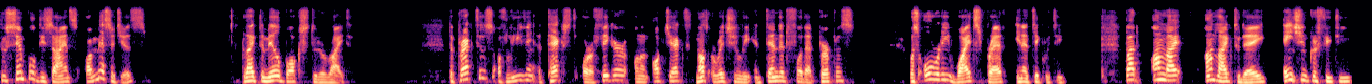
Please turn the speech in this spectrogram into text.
to simple designs or messages, like the mailbox to the right. The practice of leaving a text or a figure on an object not originally intended for that purpose was already widespread in antiquity. But unlike, unlike today, ancient graffiti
